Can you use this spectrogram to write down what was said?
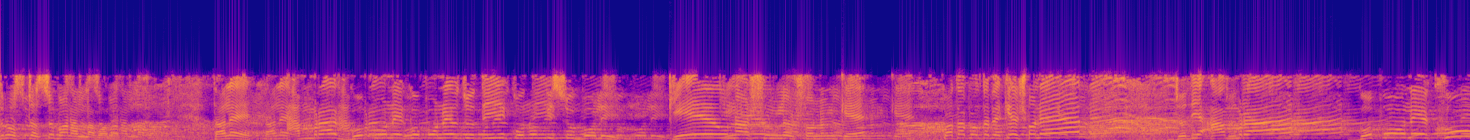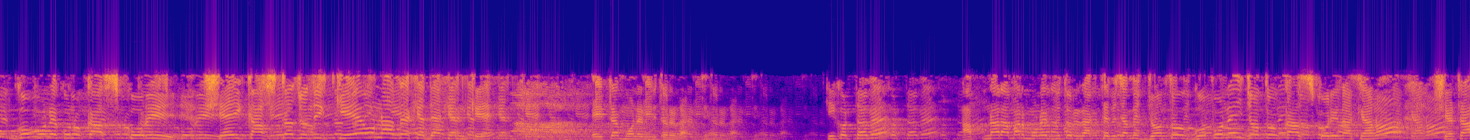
দ্রষ্টা সুবহানাল্লাহ বলেন। তাহলে আমরা গোপনে গোপনে যদি কোনো কিছু বলি, কেউ না শুনলেও শোনেন কে? কথা বলতে হবে। কে শোনেন যদি আমরা গোপনে, খুব গোপনে কোনো কাজ করি, সেই কাজটা যদি কেউ না দেখে, দেখেন কে, এটা মনের ভিতরে রাখতে হবে। কি করতে হবে? আপনার আমার মনের ভিতরে রাখতে হবে যে আমি যত গোপনেই যত কাজ করি না কেন সেটা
